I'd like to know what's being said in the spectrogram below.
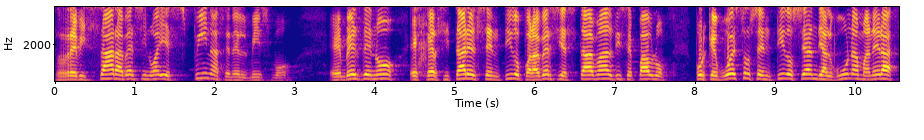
revisar a ver si no hay espinas en el mismo, en vez de no ejercitar el sentido para ver si está mal, dice Pablo, porque vuestros sentidos sean de alguna manera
